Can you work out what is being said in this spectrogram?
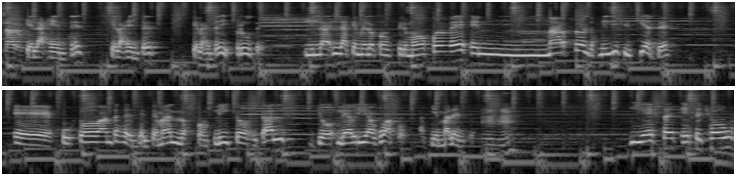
Claro. Que la gente, que la gente, que la gente disfrute. Y la, la que me lo confirmó fue en marzo del 2017, eh, justo antes del, tema de los conflictos y tal, yo le abría Guaco aquí en Valencia. Y ese, ese show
